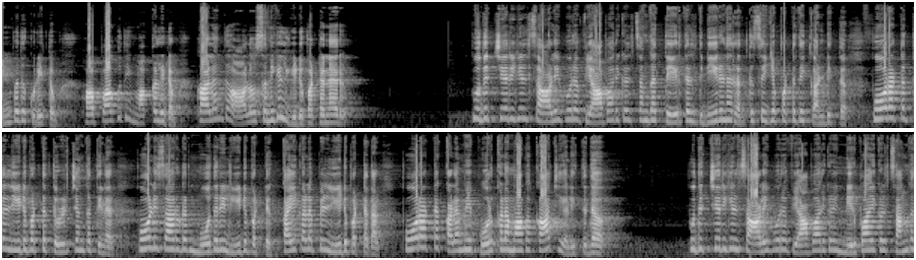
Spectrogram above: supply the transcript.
என்பது குறித்தும் அப்பகுதி மக்களிடம் கலந்து ஆலோசனையில் ஈடுபட்டனர். புதுச்சேரியில் சாலைப்புற வியாபாரிகள் சங்க தேர்தல் திடீரென ரத்து செய்யப்பட்டதை கண்டித்து போராட்டத்தில் ஈடுபட்ட தொழிற்சங்கத்தினர் போலீசாருடன் மோதலில் ஈடுபட்டு கைகலப்பில் ஈடுபட்டதால் போராட்ட களமே போர்க்களமாக காட்சியளித்தது. புதுச்சேரியில் சாலையோர வியாபாரிகளின் நிர்வாகிகள் சங்க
